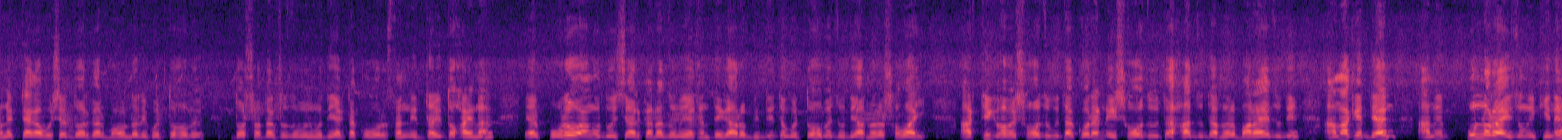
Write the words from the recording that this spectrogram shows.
অনেক টাকা পয়সার দরকার বাউন্ডারি করতে হবে। দশ শতাংশ জমির মধ্যে একটা কবরস্থান নির্ধারিত হয় না। এরপরেও আঙুর দুই চার কাটা জমি এখান থেকে আরও বৃদ্ধিত করতে হবে। যদি আপনারা সবাই আর্থিকভাবে সহযোগিতা করেন, এই সহযোগিতার হাত যদি আপনারা বাড়ায় যদি আমাকে দেন, আমি পুনরায় জমি কিনে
